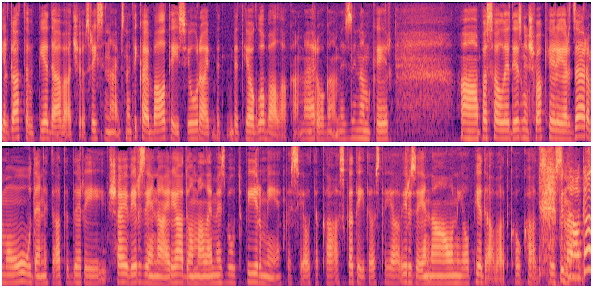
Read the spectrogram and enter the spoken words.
ir gatavi piedāvāt šos risinājumus ne tikai Baltijas jūrai, bet, bet jau globālākā mērogā. Mēs zinām, ka ir ielikumi pasaulē diezgan švaki arī ar dzeramo ūdeni. Tātad arī šai virzienā ir jādomā, lai mēs būtu pirmie, kas jau skatītos tajā virzienā un jau piedāvātu kaut kādus risinājumus. Bet nav tā,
